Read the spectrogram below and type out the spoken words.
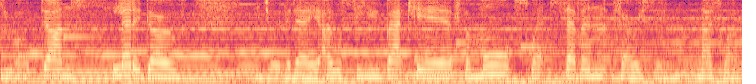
You are done. Let it go. Enjoy the day. I will see you back here for more Sweat 7 very soon. Nice work.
